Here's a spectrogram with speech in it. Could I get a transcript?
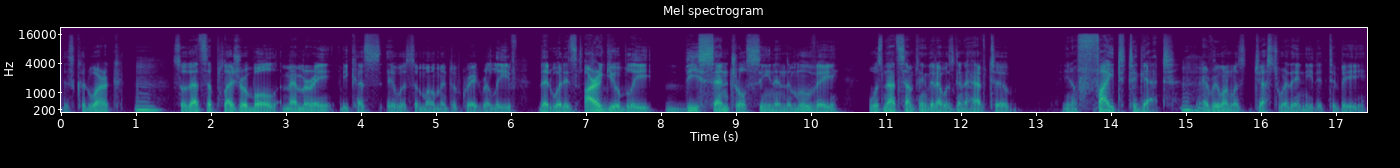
this could work. Mm. So that's a pleasurable memory because it was a moment of great relief that what is arguably the central scene in the movie was not something that I was going to have to, you know, fight to get. Mm-hmm. Everyone was just where they needed to be.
